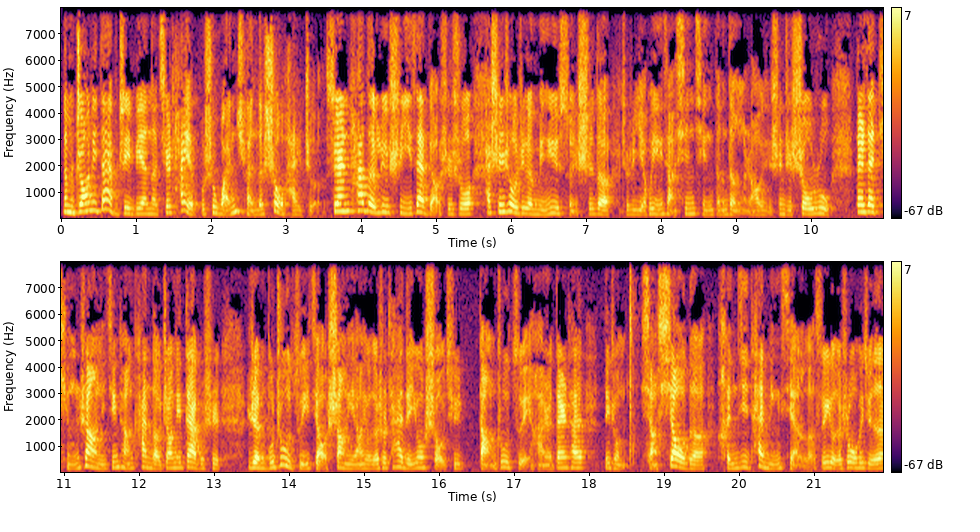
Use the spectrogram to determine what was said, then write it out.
那么 Johnny Depp 这边呢，其实他也不是完全的受害者。虽然他的律师一再表示说，他深受这个名誉损失的，就是也会影响心情等等，然后甚至收入。但是在庭上，你经常看到 Johnny Depp 是忍不住嘴角上扬，有的时候他还得用手去。挡住嘴哈，但是他那种想笑的痕迹太明显了，所以有的时候我会觉得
